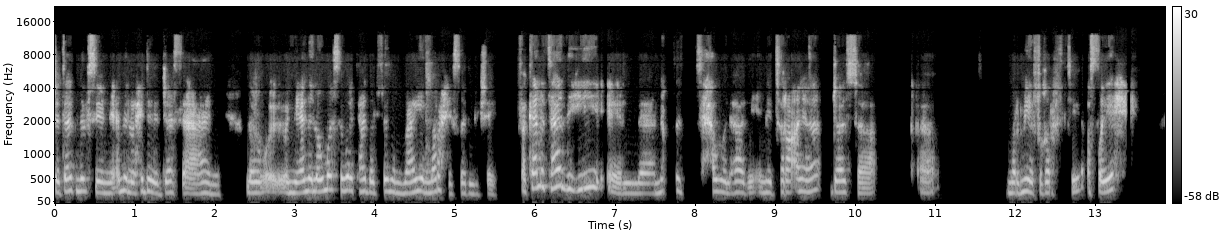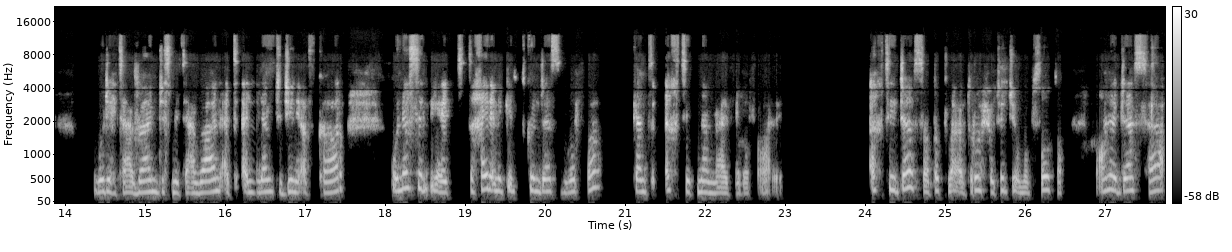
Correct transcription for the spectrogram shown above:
شتات نفسي إني أنا الوحيدة اللي جالسة أعاني. لو إني أنا لو ما سويت هذا الفيلم المعين ما راح يصير لي شيء. فكانت هذه نقطة التحول هذه إني ترى أنا جالسة آه، مرمية في غرفتي أصيح وجهي تعبان جسمي تعبان أتألم تجيني أفكار. ونفس يعني تخيل إنك أنت تكون جالسة في غرفة كانت أختي تنام معي في الغرفة هذه. أختي جالسة تطلع وتروح وتجي ومبسوطة. وأنا جالسة آه،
